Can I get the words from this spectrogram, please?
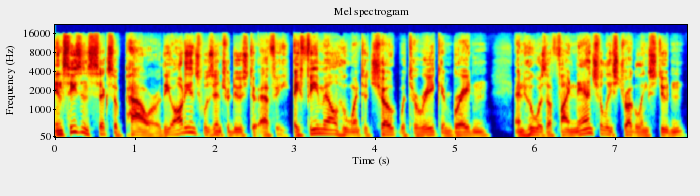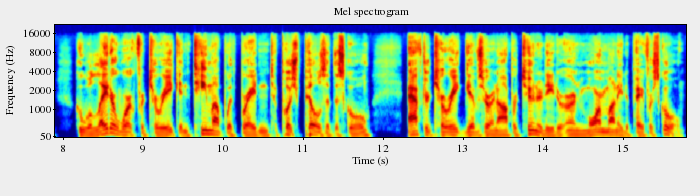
In season six of Power, the audience was introduced to Effie, a female who went to Choate with Tariq and Brayden, and who was a financially struggling student who will later work for Tariq and team up with Brayden to push pills at the school after Tariq gives her an opportunity to earn more money to pay for school.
